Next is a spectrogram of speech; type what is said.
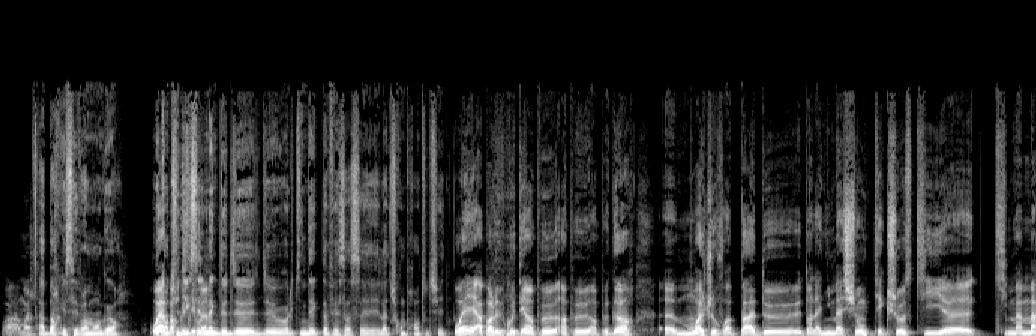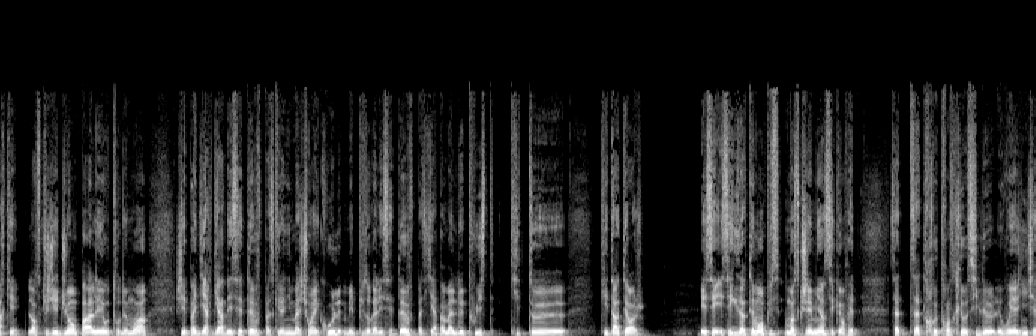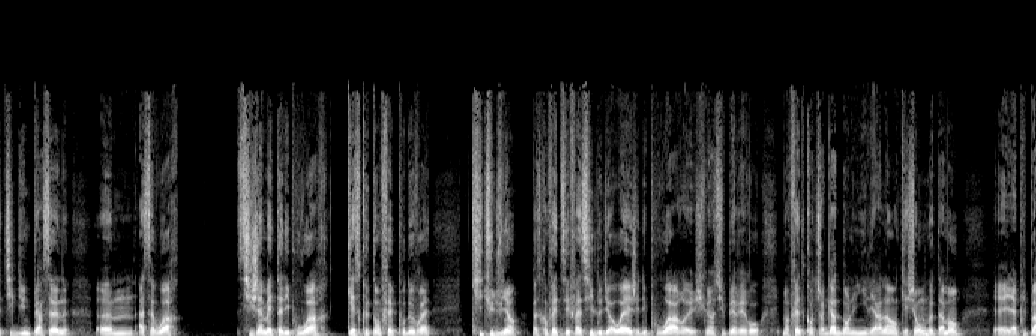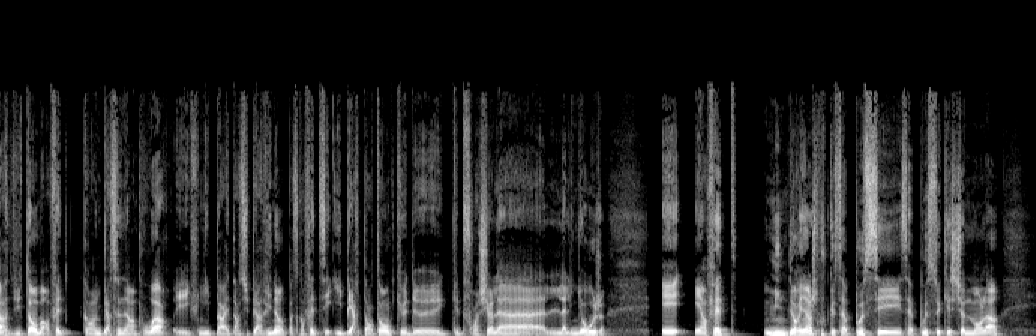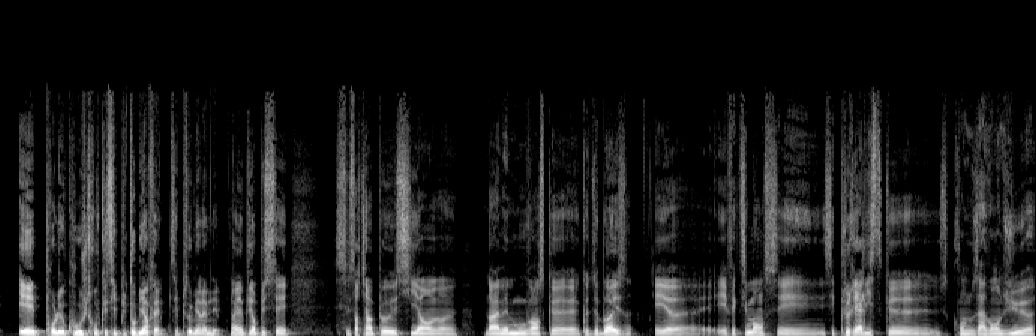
Ouais, à part que c'est vraiment gore. Ouais, quand tu dis que, c'est le mec de, de, de Walking Dead qui a fait ça, c'est là tu comprends tout de suite. Ouais, à part le côté un peu un peu un peu gore, euh, moi je vois pas de dans l'animation quelque chose qui euh, qui m'a marqué. Lorsque j'ai dû en parler autour de moi, j'ai pas dit regarder cette œuvre parce que l'animation est cool, mais plus regarder cette œuvre parce qu'il y a pas mal de twists qui te qui t'interrogent. Et c'est exactement plus moi ce que j'aime bien, c'est qu'en fait ça, ça, te retranscrit aussi le, voyage initiatique d'une personne, euh, à savoir si jamais tu as des pouvoirs, qu'est-ce que t'en fais pour de vrai? Qui tu deviens? Parce qu'en fait c'est facile de dire ouais j'ai des pouvoirs euh, je suis un super héros mais en fait quand tu regardes dans l'univers là en question notamment et la plupart du temps, bah, en fait, quand une personne a un pouvoir, il finit par être un super vilain, parce qu'en fait, c'est hyper tentant que de, franchir la, ligne rouge. Et, en fait, mine de rien, je trouve que ça pose, ce questionnement-là. Et pour le coup, je trouve que c'est plutôt bien fait, c'est plutôt bien amené. Oui, et puis en plus, c'est, sorti un peu aussi dans la même mouvance que, The Boys. Et, euh, effectivement, c'est, c'est plus réaliste que ce qu'on nous a vendu. Euh,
